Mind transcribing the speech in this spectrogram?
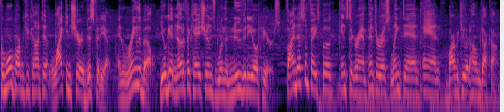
For more barbecue content, like and share this video and ring the bell. You'll get notifications when the new video appears. Find us on Facebook, Instagram, Pinterest, LinkedIn, and barbecueathome.com.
